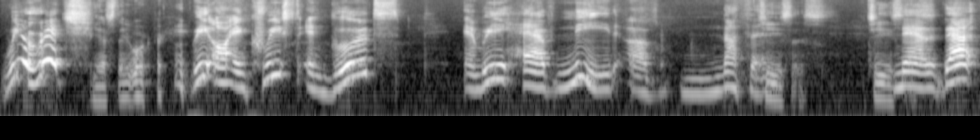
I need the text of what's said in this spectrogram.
We are rich. Yes, they were. We are increased in goods, and we have need of nothing. Jesus. Jesus. Now that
